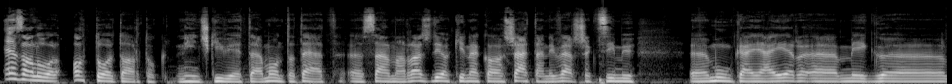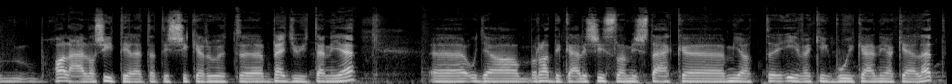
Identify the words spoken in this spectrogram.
ez alól attól tartok, nincs kivétel, mondta tehát Salman Rushdie, akinek a Sátáni Versek című munkájáért még halálos ítéletet is sikerült begyűjtenie. Ugye a radikális iszlamisták miatt évekig bujkálnia kellett,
